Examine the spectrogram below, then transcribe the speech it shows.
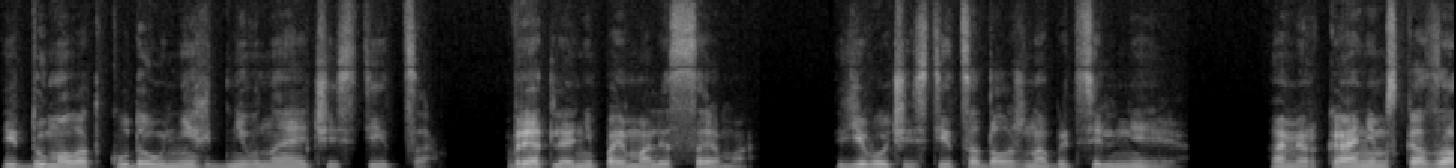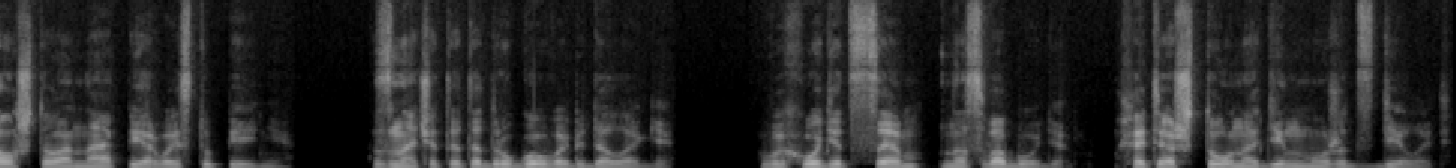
и думал, откуда у них дневная частица. Вряд ли они поймали Сэма. Его частица должна быть сильнее. А Мерканем сказал, что она первой ступени. Значит, это другого бедолаги. Выходит, Сэм на свободе. Хотя что он один может сделать?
